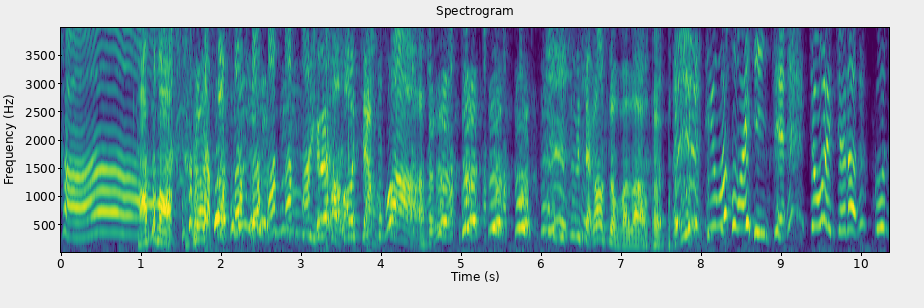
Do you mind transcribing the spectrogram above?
好啊，好什么？你可不可以好好讲话？你是不是想到什么了？因为我以前就会觉得孤军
